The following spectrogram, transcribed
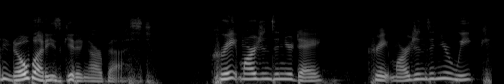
nobody's getting our best. Create margins in your day create margins in your week,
